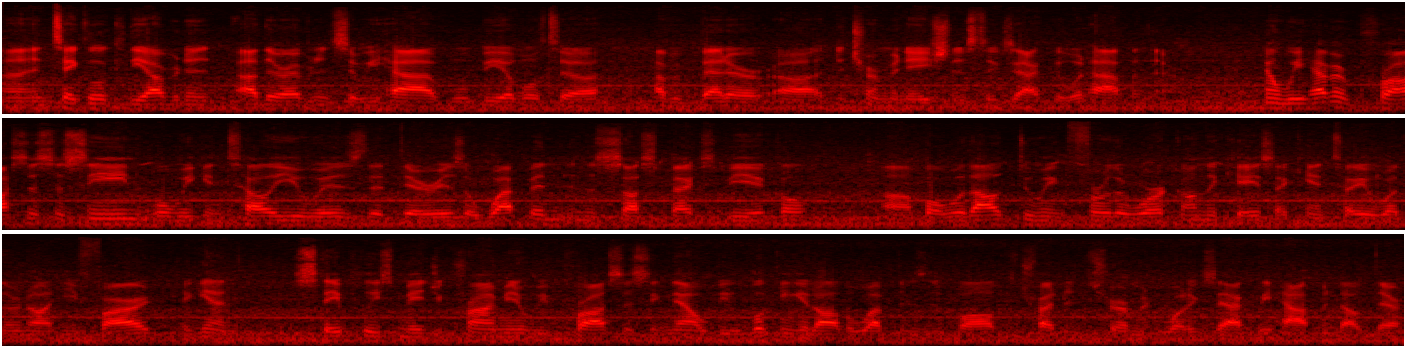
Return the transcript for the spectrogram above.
uh, and take a look at the other evidence that we have, we'll be able to have a better uh, determination as to exactly what happened there. And we haven't processed the scene. What we can tell you is that there is a weapon in the suspect's vehicle, uh, but without doing further work on the case, I can't tell you whether or not he fired. Again, State Police Major Crime Unit will be processing now. We'll be looking at all the weapons involved to try to determine what exactly happened out there.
